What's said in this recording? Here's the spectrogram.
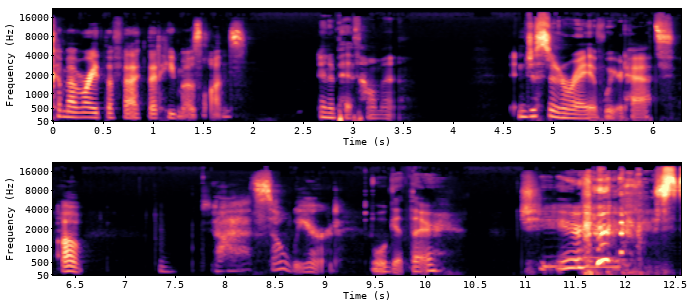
commemorate the fact that he mows lawns. In a pith helmet. And just an array of weird hats. Oh, it's so weird. We'll get there. Cheers.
